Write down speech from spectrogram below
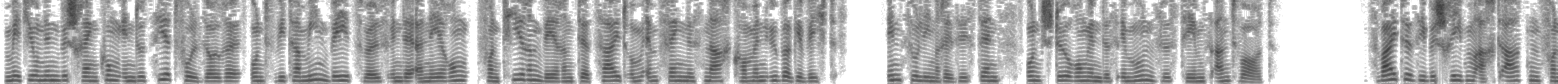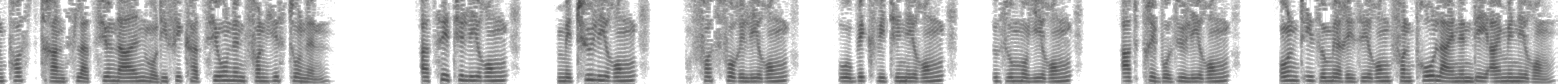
Methioninbeschränkung induziert Folsäure und Vitamin B12 in der Ernährung von Tieren während der Zeit um Empfängnis Nachkommen Übergewicht, Insulinresistenz und Störungen des Immunsystems Antwort. Zweite Sie beschrieben acht Arten von posttranslationalen Modifikationen von Histonen. Acetylierung, Methylierung, Phosphorylierung, Ubiquitinierung, Sumoierung, Adpribosylierung und Isomerisierung von Proleinen-Deaminierung.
